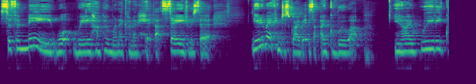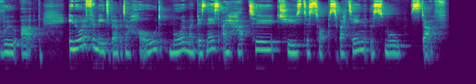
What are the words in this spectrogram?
so for me, what really happened when I kind of hit that stage was that the only way I can describe it is that I grew up. You know, I really grew up. In order for me to be able to hold more in my business, I had to choose to stop sweating the small stuff.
